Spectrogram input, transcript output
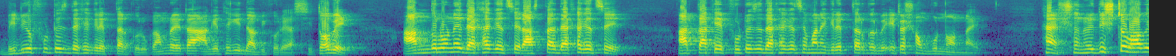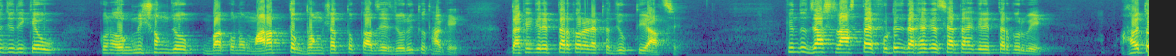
ভিডিও ফুটেজ দেখে গ্রেপ্তার করুক, আমরা এটা আগে থেকেই দাবি করে আসছি। তবে আন্দোলনে দেখা গেছে, রাস্তায় দেখা গেছে, আর তাকে ফুটেজে দেখা গেছে মানে গ্রেপ্তার করবে, এটা সম্পূর্ণ অন্যায়। হ্যাঁ সুনির্দিষ্টভাবে যদি কেউ কোনো অগ্নিসংযোগ বা কোনো মারাত্মক ধ্বংসাত্মক কাজে জড়িত থাকে, তাকে গ্রেপ্তার করার একটা যুক্তি আছে। কিন্তু জাস্ট রাস্তায় ফুটেজ দেখা গেছে আর তাকে গ্রেপ্তার করবে হয়তো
